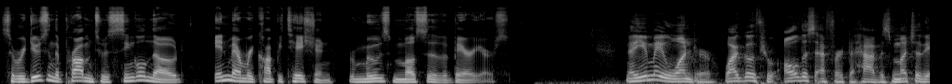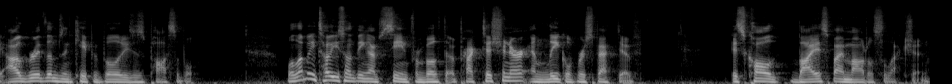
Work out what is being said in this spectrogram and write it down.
So reducing the problem to a single node in memory computation removes most of the barriers. Now you may wonder why go through all this effort to have as much of the algorithms and capabilities as possible. Well, let me tell you something I've seen from both a practitioner and legal perspective. It's called bias by model selection.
